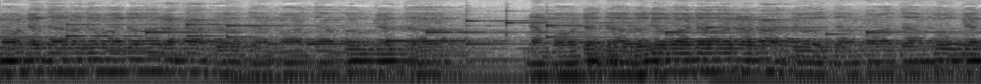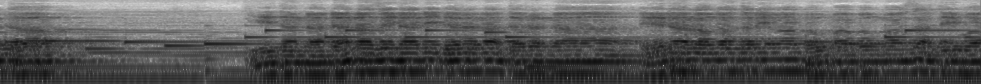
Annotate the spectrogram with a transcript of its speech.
မောတတဗုဒ္ဓဝါဒဝရဟတောသမ္မာသမ္ဗုဒ္ဓတ္တနမောတတဗုဒ္ဓဝါဒဝရဟတောသမ္မာသမ္ဗုဒ္ဓတ္တယေတနာဒါနစေနာနိဒရဏတရဏဧရလောကသရိမဘုံမဘုံမသတိဝါ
